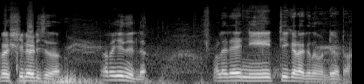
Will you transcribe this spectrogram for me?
ബ്രഷിലടിച്ചതാ അറിയുന്നില്ല. വളരെ നീറ്റി കിടക്കുന്ന വണ്ടി കേട്ടോ.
